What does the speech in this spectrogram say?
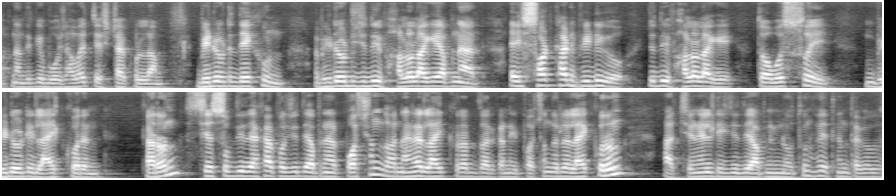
আপনাদেরকে বোঝাবার চেষ্টা করলাম। ভিডিওটি দেখুন। ভিডিওটি যদি ভালো লাগে আপনার, এই শর্টকাট ভিডিও যদি ভালো লাগে, তো অবশ্যই ভিডিওটি লাইক করেন। কারণ শেষ অবধি দেখার পর যদি আপনার পছন্দ হয় নাহলে লাইক করার দরকার নেই। পছন্দ হলে লাইক করুন আর চ্যানেলটি যদি আপনি নতুন হয়ে থাকেন, তাহলে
